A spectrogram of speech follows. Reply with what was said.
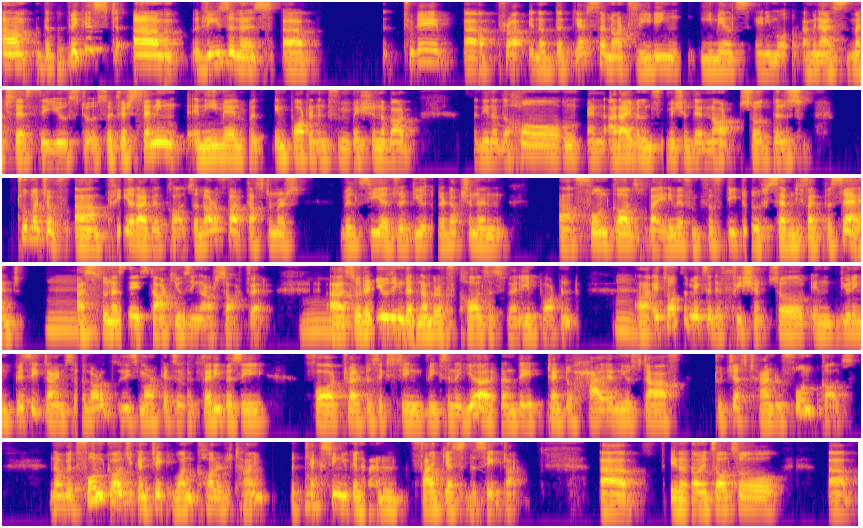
um, the biggest um, reason is uh, today uh, pro, you know the guests are not reading emails anymore i mean as much as they used to so if you're sending an email with important information about you know the home and arrival information they're not so there's too much of um, pre-arrival calls so a lot of our customers we'll see a redu- reduction in uh, phone calls by anywhere from 50 to 75% mm. as soon as they start using our software. Mm. Uh, so reducing the number of calls is very important. Mm. Uh, it also makes it efficient. So in during busy times, a lot of these markets are very busy for 12 to 16 weeks in a year, and they tend to hire new staff to just handle phone calls. Now, with phone calls, you can take one call at a time. With hmm. texting, you can handle five guests at the same time. Uh, you know it's also uh,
